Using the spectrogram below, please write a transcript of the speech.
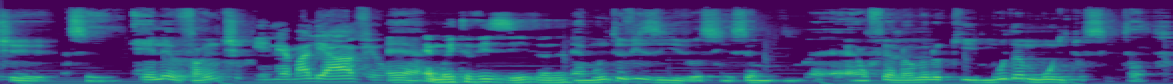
assim, relevante. Ele é maleável. É, é muito visível, né? É muito visível, assim. É, é um fenômeno que muda muito, assim.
